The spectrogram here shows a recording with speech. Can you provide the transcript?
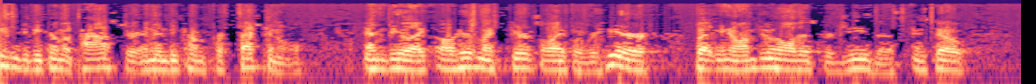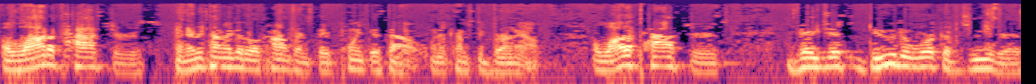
easy to become a pastor and then become professional and be like, oh, here's my spiritual life over here, but, you know, I'm doing all this for Jesus. And so a lot of pastors, and every time I go to a conference, they point this out when it comes to burnout. A lot of pastors, they just do the work of Jesus,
